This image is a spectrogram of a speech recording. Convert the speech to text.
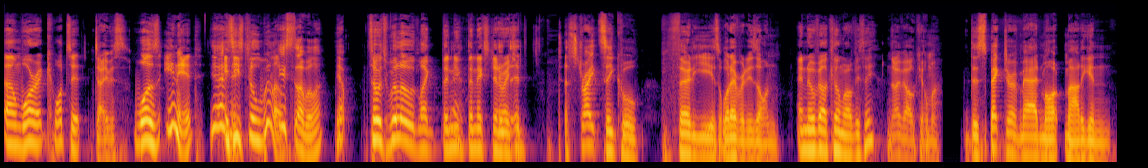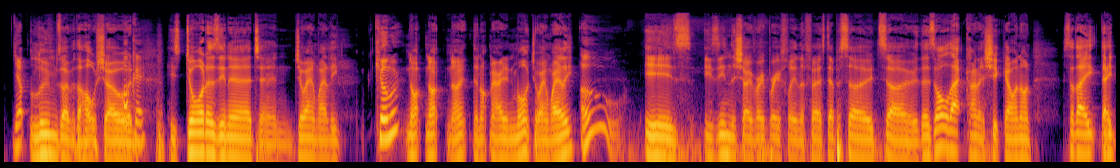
um, Warwick, what's it, Davis. was in it. Yeah, is he he- still Willow? He's still Willow. Yep. So it's Willow, like the new, the next generation, it- a straight sequel, thirty years or whatever it is on. and no Val Kilmer, obviously. No Val Kilmer. The spectre of Madmartigan Yep. looms over the whole show. Okay. And his daughter's in it, and Joanne Whaley. Kilmer. Not, not, no, they're not married anymore. Joanne Whaley Oh, is is in the show very briefly in the first episode. So there's all that kind of shit going on. So they they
